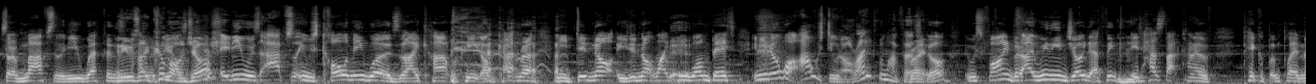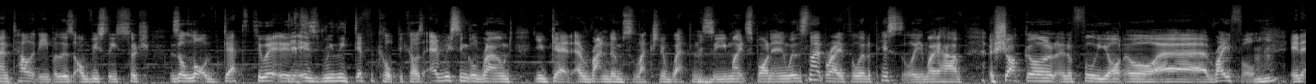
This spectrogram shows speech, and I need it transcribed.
sort of maps and the new weapons. And he was how like, "Come on. Josh." And he was absolutely he was calling me words that I can't repeat on camera. and he did not he did not like me one bit. And you know what? I was doing all right for my first Right. go. It was fine, but I really enjoyed it. I think Mm-hmm. it has that kind of pick up and play mentality, but there's obviously such there's a lot of depth to it. It is Yes. really difficult because every single round you get a random selection of weapons. So you might spawn in with a sniper rifle and a pistol. You might have a shotgun and a fully auto uh, rifle. And uh,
